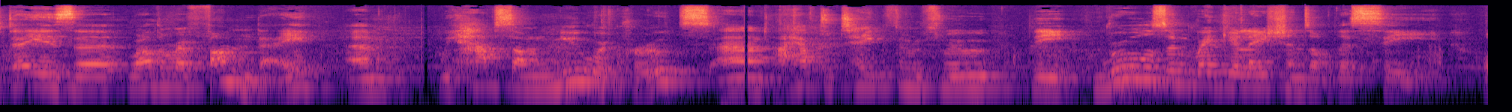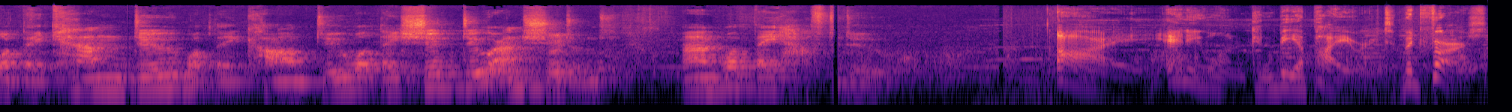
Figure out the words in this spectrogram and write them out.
Today is uh, rather a fun day. Um, we have some new recruits, and I have to take them through the rules and regulations of the sea. What they can do, what they can't do, what they should do and shouldn't, and what they have to do. Aye, anyone can be a pirate, but first,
